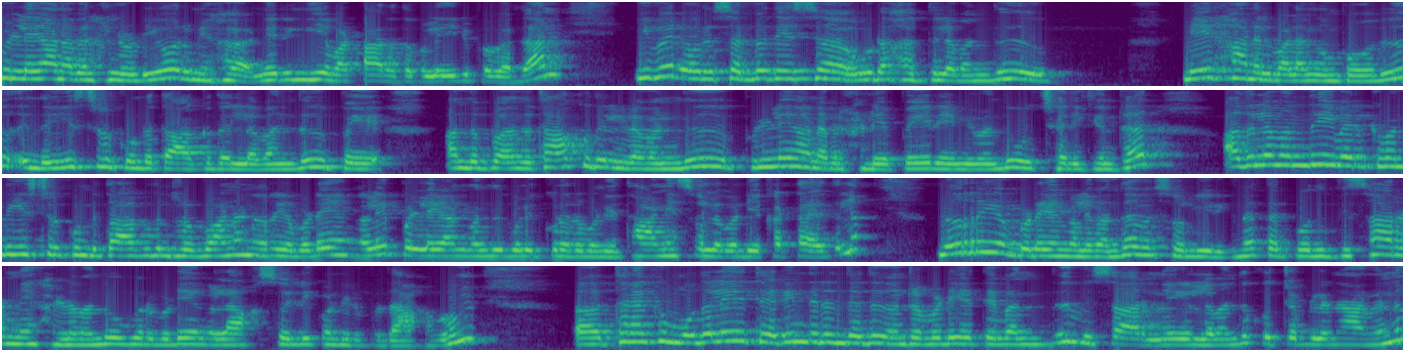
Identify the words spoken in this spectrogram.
பிள்ளையானவர்களுடைய ஒரு மிக நெருங்கிய வட்டாரத்துக்குள்ள இருப்பவர் தான் இவர் ஒரு சர்வதேச ஊடகத்துல வந்து நேர்காணல் வழங்கும் போது இந்த ஈஸ்டர் குண்டு தாக்குதல்ல வந்து அந்த அந்த தாக்குதலில் வந்து பிள்ளையானவர்களுடைய பெயரையுமே வந்து உச்சரிக்கின்றார். அதுல வந்து இவருக்கு வந்து ஈஸ்டர் குண்டு தாக்குதல் தொடர்பான நிறைய விடயங்களை பிள்ளையான் வந்து வெளிக்கொணர வேண்டிய தானே சொல்ல வேண்டிய கட்டாயத்துல நிறைய விடயங்களை வந்து அவர் சொல்லியிருக்கிறார். தற்போது விசாரணைகளை வந்து ஒவ்வொரு விடயங்களாக சொல்லிக் கொண்டிருப்பதாகவும் தனக்கு முதலே தெரிந்திருந்தது என்ற விடயத்தை வந்து விசாரணையில வந்து குற்றப்பிள்ளைனாவின்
